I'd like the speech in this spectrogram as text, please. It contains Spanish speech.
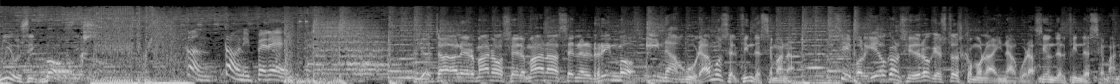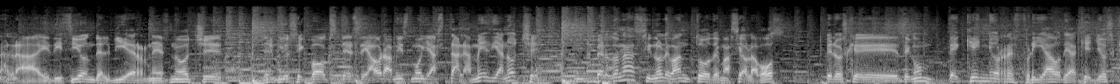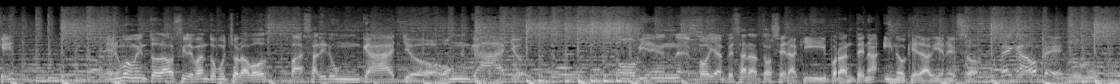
Music Box. Con Tony Pérez. ¿Qué tal, hermanos, hermanas, en el ritmo? Inauguramos el fin de semana. Sí, porque yo considero que esto es como la inauguración del fin de semana, la edición del viernes noche del Music Box desde ahora mismo y hasta la medianoche. Perdona si no levanto demasiado la voz, pero es que tengo un pequeño resfriado de aquellos que en un momento dado, si levanto mucho la voz, va a salir un gallo, un gallo. Bien voy a empezar a toser aquí por antena y no queda bien eso. Venga, hombre.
